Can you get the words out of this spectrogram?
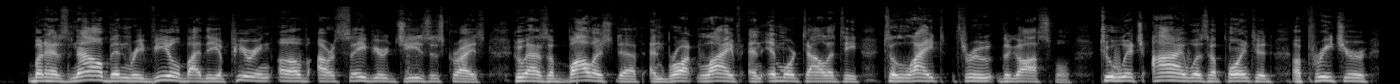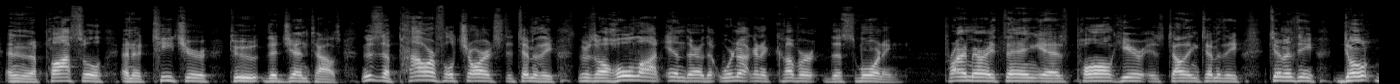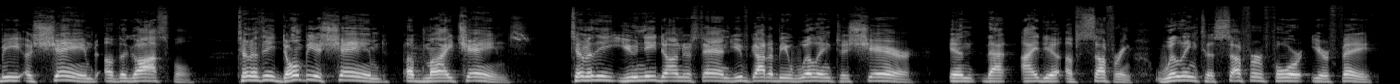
but has now been revealed by the appearing of our Savior Jesus Christ, who has abolished death and brought life and immortality to light through the gospel, to which I was appointed a preacher and an apostle and a teacher to the Gentiles. This is a powerful charge to Timothy. There's a whole lot in there that we're not going to cover this morning primary thing is Paul here is telling Timothy, Timothy, don't be ashamed of the gospel. Timothy, don't be ashamed of my chains. Timothy, you need to understand you've got to be willing to share in that idea of suffering, willing to suffer for your faith.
